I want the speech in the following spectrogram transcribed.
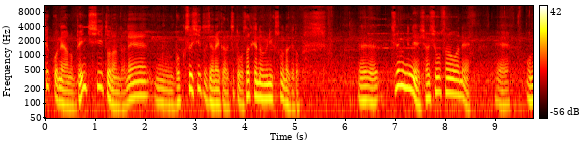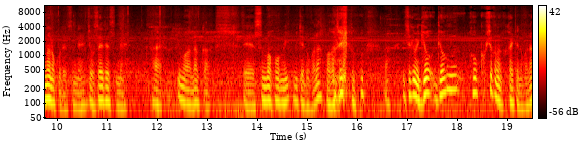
結構ねあのベンチシートなんだね、うん、ボックスシートじゃないからちょっとお酒飲みにくそうだけど、えー、ちなみにね車掌さんはね、えー、女の子ですね。女性ですね。はい。今はなんか、えー、スマホ見見てるのかな？わかんないけど。一生懸命業業務報告書かなんか書いてるのかな？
